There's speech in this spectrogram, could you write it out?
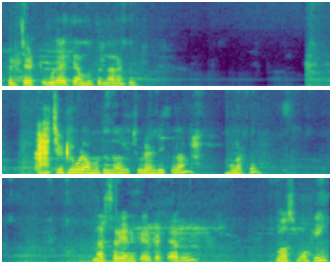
ఇక్కడ చెట్లు కూడా అయితే అమ్ముతున్నారండి చెట్లు కూడా అమ్ముతున్నారు. చూడండి ఇక్కడ మనకు. నర్సరీ అని పేరు పెట్టారు. No smoking.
